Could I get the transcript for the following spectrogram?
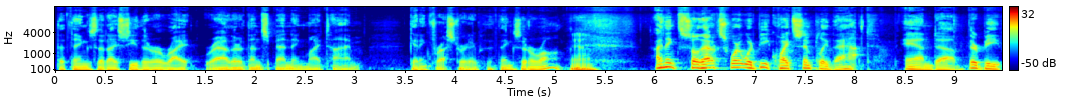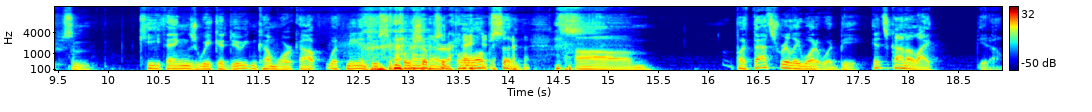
the things that I see that are right rather than spending my time getting frustrated with the things that are wrong. Yeah. I think so. That's what it would be. Quite simply that, and uh, there'd be some key things we could do. You can come work out with me and do some push-ups and pull-ups, and um, but that's really what it would be. It's kind of like you know,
